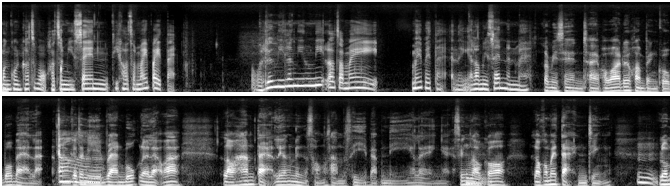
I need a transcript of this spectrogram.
บางคนเขาจะบอกเขาจะมีเส้นที่เขาจะไม่ไปแตะ บอกว่าเรื่องนี้เรื่องนี้เรื่องนี้เราจะไม่ไม่ไปแตะอะไรเงี้ยเรามีเส้นนั้นไหมเรามีเส้นใช่ เพราะว่าด้วยความเป็น global brand แหละมันก็จะมีอ่าแบรนด์บุ๊กเลยแหละว่า เราห้ามแตะเรื่องหนึ่งสองสามสี่แบบนี้อะไรอย่างเงี้ยซึ่งเราก็เราก็ไม่แตะจริงอืมๆรวม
